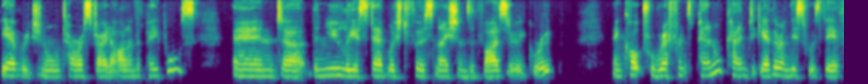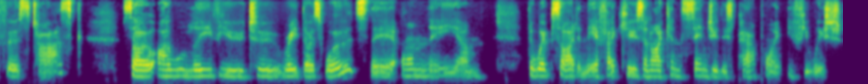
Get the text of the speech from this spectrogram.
the Aboriginal and Torres Strait Islander peoples and uh, the newly established First Nations Advisory Group and Cultural Reference Panel came together, and this was their first task. So I will leave you to read those words. They're on the um, the website and the FAQs, and I can send you this PowerPoint if you wish.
